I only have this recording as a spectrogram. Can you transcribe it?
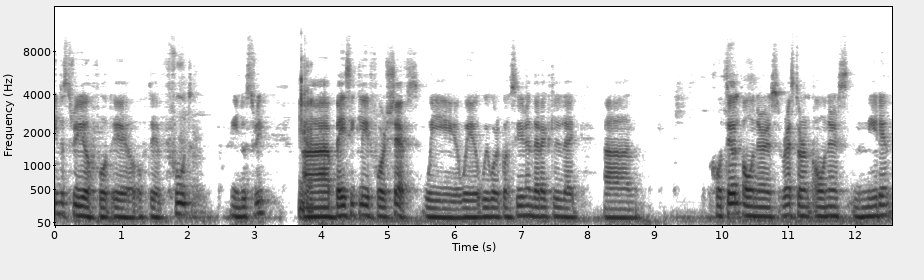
industry of food, uh, of the food industry, okay. uh, basically for chefs. We, we we were considering that actually like um, hotel owners, restaurant owners needed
